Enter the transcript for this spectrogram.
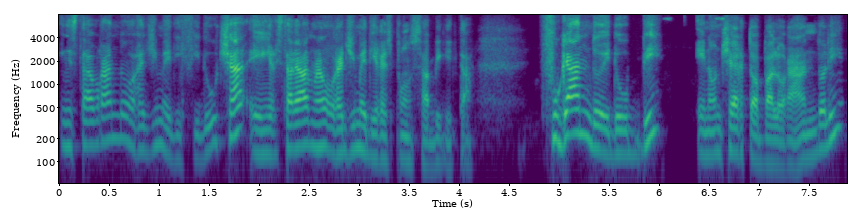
instaurando un regime di fiducia e instaurando un regime di responsabilità, fugando i dubbi e non certo avvalorandoli,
